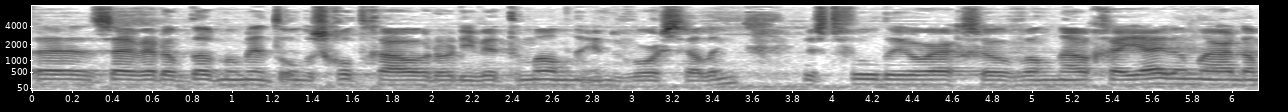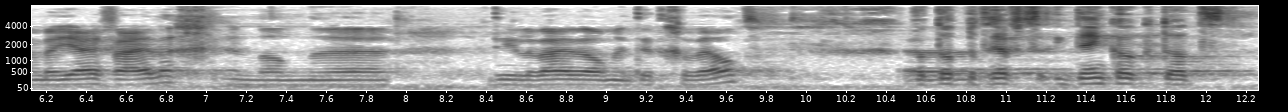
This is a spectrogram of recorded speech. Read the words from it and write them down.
eh, zij werden op dat moment onder schot gehouden door die witte man in de voorstelling. Dus het voelde heel erg zo van, nou ga jij dan maar, dan ben jij veilig. En dan eh dealen wij wel met dit geweld. Wat dat betreft, ik denk ook dat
